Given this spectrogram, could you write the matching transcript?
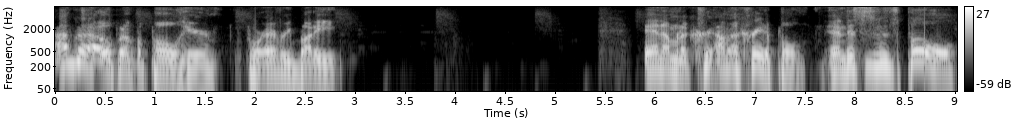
I'm going to open up a poll here for everybody, and I'm to cre- I'm to create a poll. And this is this poll.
